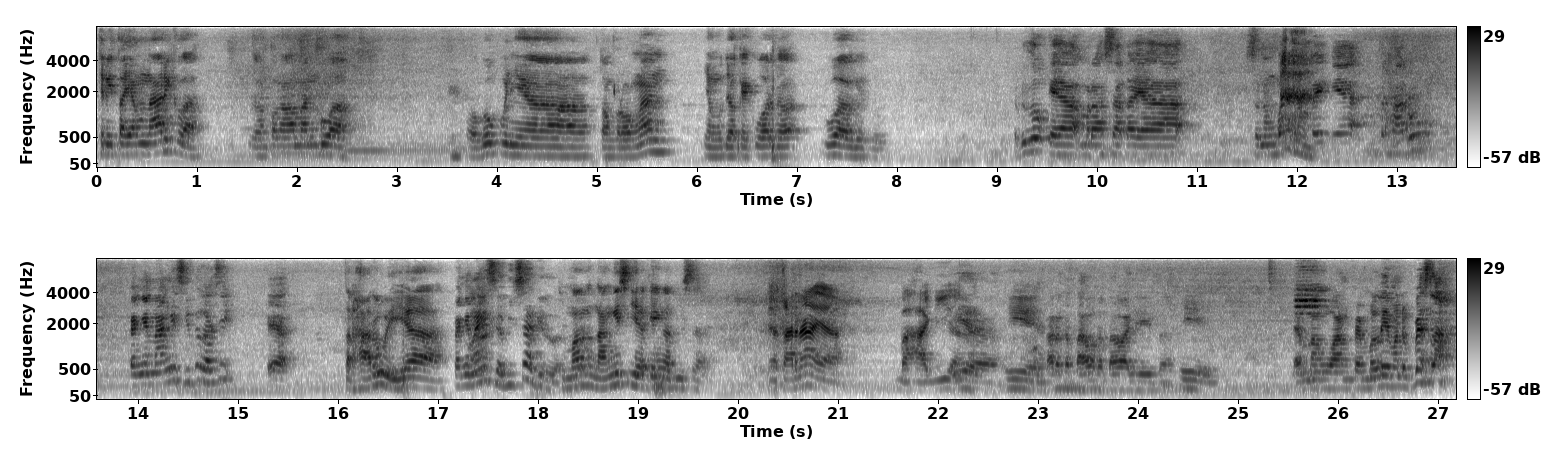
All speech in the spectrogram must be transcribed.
cerita yang menarik lah dalam pengalaman gue. Oh gue punya tongkrongan yang udah kayak keluarga gue gitu. Tapi lu kayak merasa kayak seneng banget sampai kayak terharu, pengen nangis gitu gak sih? Kayak Terharu iya, pengen nangis gak bisa gitu loh. cuma nangis dia kayak nggak bisa. Ya karena ya bahagia. Iya. Iya. Karena ketawa-ketawa aja itu. Iya. Emang one family emang the best lah.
